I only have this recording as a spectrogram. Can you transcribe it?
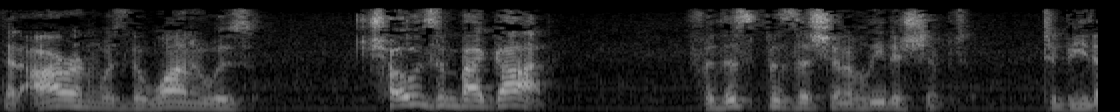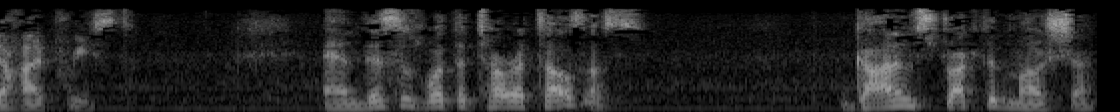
that Aaron was the one who was chosen by God for this position of leadership to be the high priest. And this is what the Torah tells us. God instructed Moshe,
